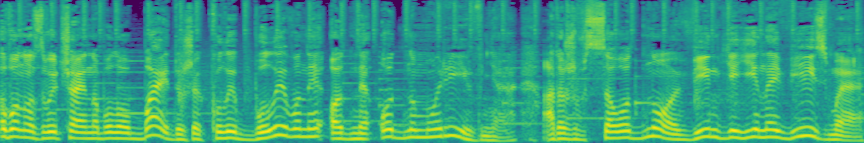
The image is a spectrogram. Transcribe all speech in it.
Воно, звичайно, було байдуже, коли були вони одне одному рівня, а тож все одно він її не візьме,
